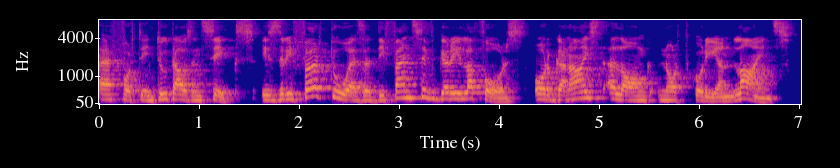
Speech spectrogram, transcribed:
effort in 2006 is referred to as a defensive guerrilla force organized along North Korean lines.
